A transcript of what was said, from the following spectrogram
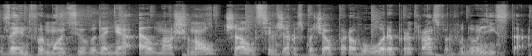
За інформацією видання El National, Челсі вже розпочав переговори про трансфер футболіста.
